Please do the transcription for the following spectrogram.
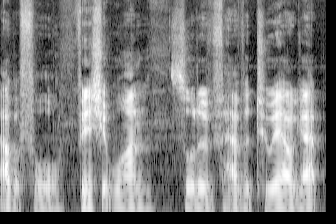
up at four, finish at one, sort of have a two hour gap,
